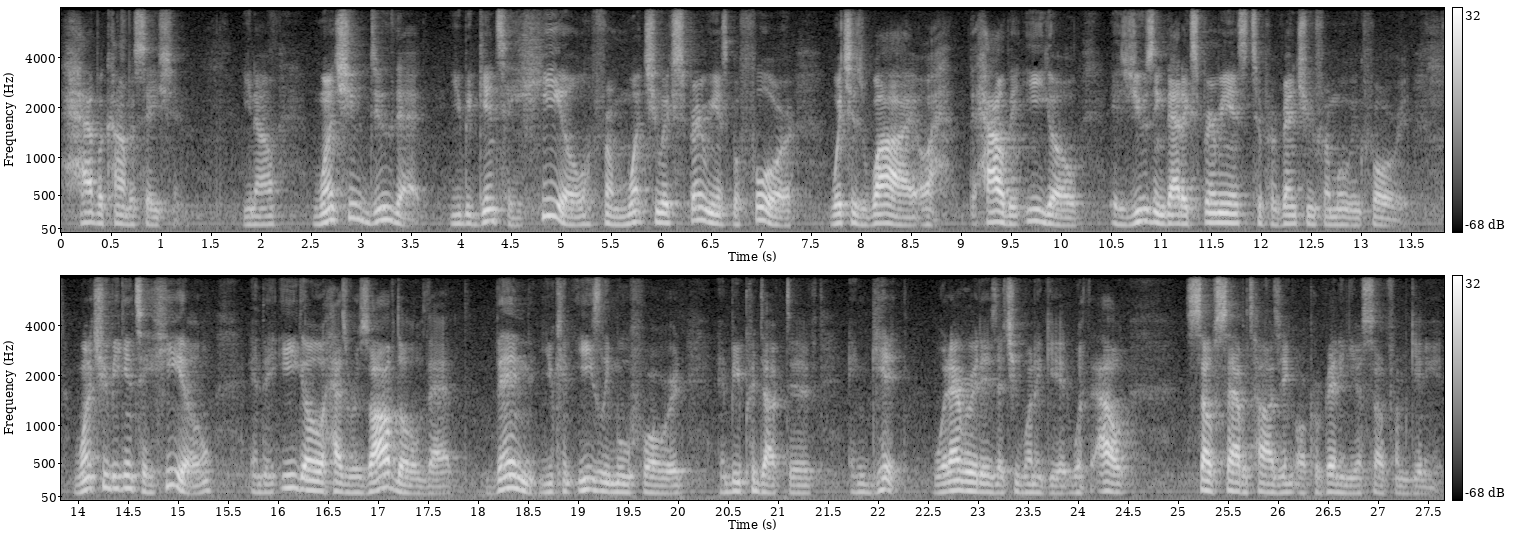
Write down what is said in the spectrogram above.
have a conversation. You know, once you do that, you begin to heal from what you experienced before, which is why or how the ego is using that experience to prevent you from moving forward. Once you begin to heal and the ego has resolved all of that, then you can easily move forward and be productive and get whatever it is that you want to get without self sabotaging or preventing yourself from getting it.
